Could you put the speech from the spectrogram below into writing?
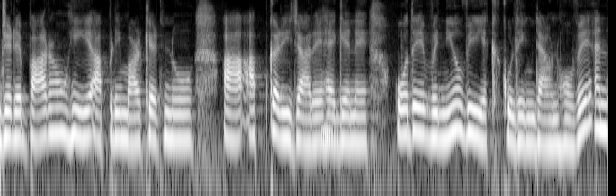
ਜਿਹੜੇ ਬਾਹਰੋਂ ਹੀ ਆਪਣੀ ਮਾਰਕੀਟ ਨੂੰ ਅਪ ਕਰੀ ਜਾ ਰਹੇ ਹੈਗੇ ਨੇ ਉਹਦੇ ਵਨਿਓ ਵੀ ਇੱਕ ਕੂਲਿੰਗ ਡਾਊਨ ਹੋਵੇ ਐਂਡ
